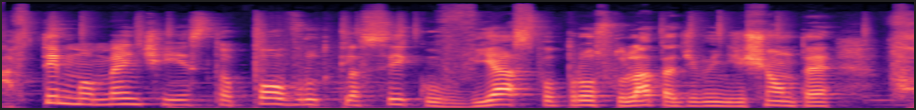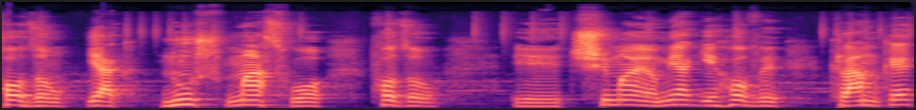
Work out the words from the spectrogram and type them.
A w tym momencie jest to powrót klasyków, wjazd po prostu, lata 90. wchodzą jak nóż masło, wchodzą, yy, trzymają jak Jehowy klamkę,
